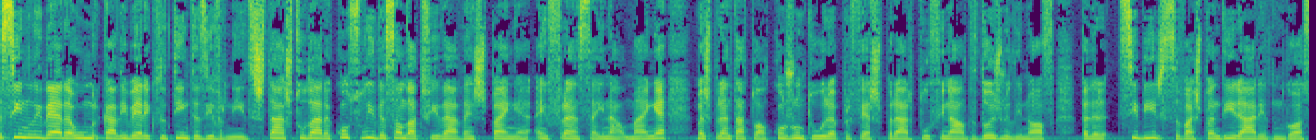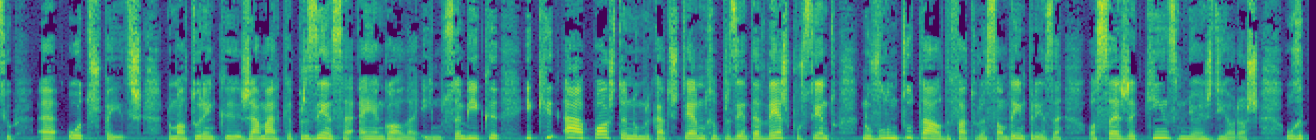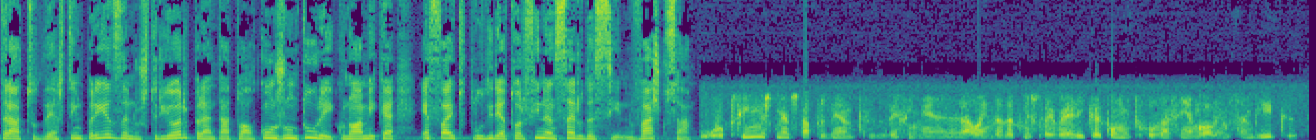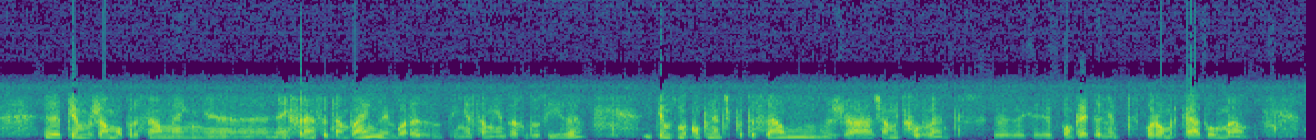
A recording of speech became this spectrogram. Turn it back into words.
A Cine lidera o mercado ibérico de tintas e vernizes. Está a estudar a consolidação da atividade em Espanha, em França e na Alemanha, mas perante a atual conjuntura, prefere esperar pelo final de 2009 para decidir se vai expandir a área de negócio a outros países, numa altura em que já marca presença em Angola e Moçambique e que a aposta no mercado externo representa 10% no volume total de faturação da empresa, ou seja, 15 milhões de euros. O retrato desta empresa no exterior, perante a atual conjuntura económica, Económica é feito pelo diretor financeiro da SIN, Vasco Sá. O Grupo SIN neste momento está presente, enfim, é, além da, da Península Ibérica, com muita relevância em Angola e Moçambique. Uh, temos já uma operação em, uh, em França também, embora de dimensão ainda reduzida, e temos uma componente de exportação já, já muito relevante, uh, concretamente para o mercado alemão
